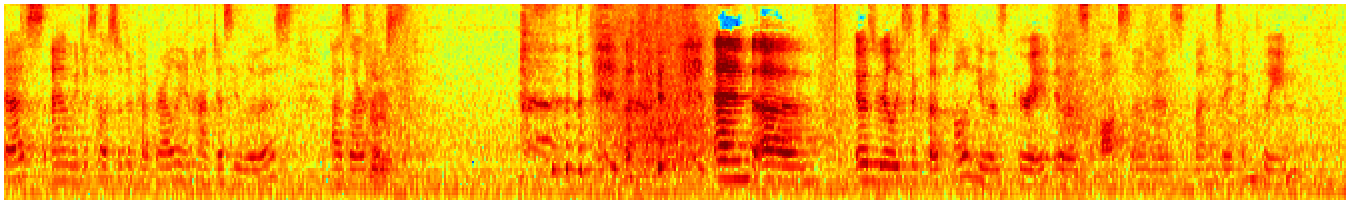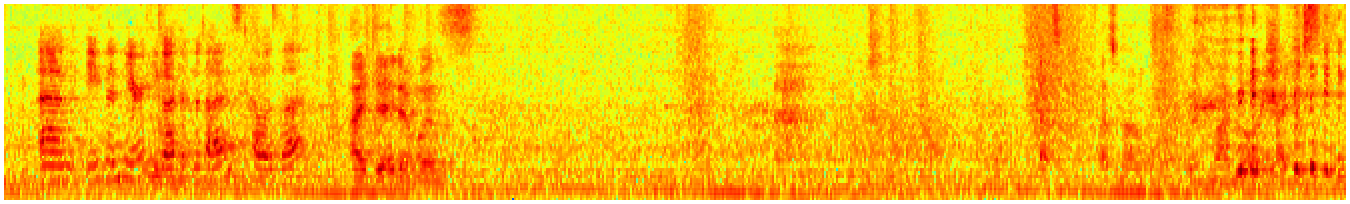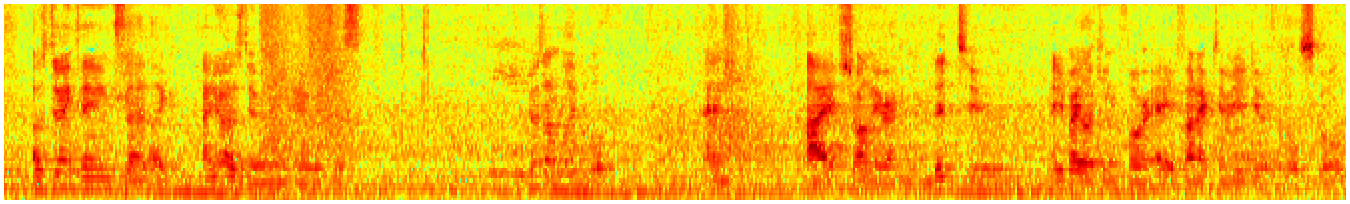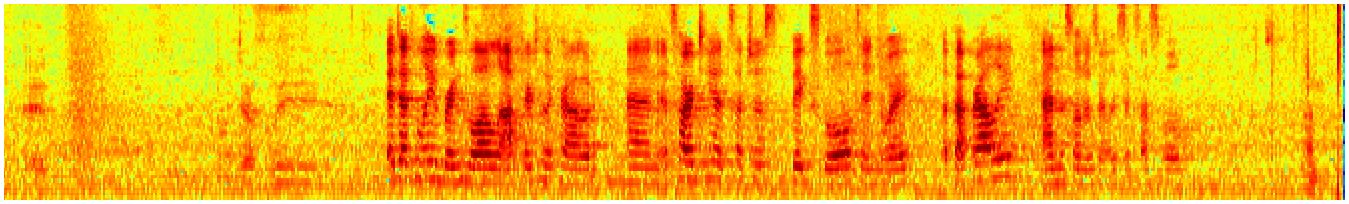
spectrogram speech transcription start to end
And we just hosted a pep rally and had Jesse Lewis as our host. and um, it was really successful. He was great. It was awesome. It was fun, safe, and clean. And Ethan here, he got hypnotized. How was that? I did. It was. That's that's what it was. It was mind blowing. I just doing things that like I knew I was doing, and it was just it was unbelievable. And I strongly recommend it to anybody looking for a fun activity to do with the whole school. It, it definitely It definitely brings a lot of laughter to the crowd, mm-hmm. and it's hard to get such a big school to enjoy a pep rally, and this one was really successful.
